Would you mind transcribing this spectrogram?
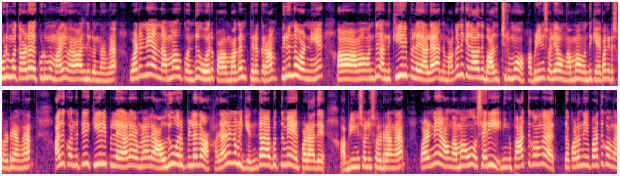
குடும்பத்தோட குடும்பம் மாதிரி வாழ்ந்துட்டு வந்தாங்க. உடனே அந்த அம்மாவுக்கு வந்து ஒரு ப மகன் பிறக்கிறான். பிறந்த உடனே அவன் வந்து அந்த கீரி பிள்ளையால் அந்த மகனுக்கு ஏதாவது பாதிச்சிருமோ அப்படின்னு சொல்லி அவங்க அம்மா வந்து கேப்பா கிட்ட சொல்கிறாங்க அதுக்கு வந்துட்டு கீரி பிள்ளையால் நம்மளால் அதுவும் ஒரு பிள்ளை தான். அதால் நம்மளுக்கு எந்த ஆபத்துமே ஏற்படாது அப்படின்னு சொல்லி சொல்கிறாங்க உடனே அவங்க அம்மாவும் சரி நீங்கள் பார்த்துக்கோங்க இந்த குழந்தைய பார்த்துக்கோங்க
